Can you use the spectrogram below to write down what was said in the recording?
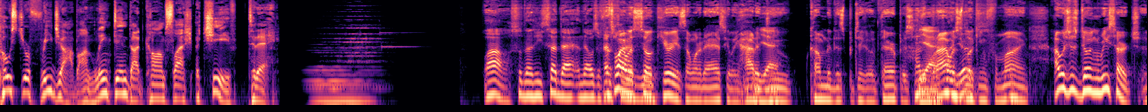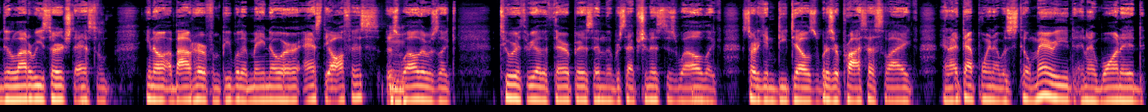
Post your free job on linkedin.com slash achieve today. Wow. So then he said that, and that was the That's first why I time was so you- curious. I wanted to ask you, like, how did Yeah. you come to this particular therapist? How did you When I was yours? looking for mine, I was just doing research. I did a lot of research to ask, you know, about her from people that may know her. Asked the office as Mm-hmm. well. There was like two or three other therapists and the receptionist as well. Like, started getting details. What is her process like? And at that point, I was still married, and I wanted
